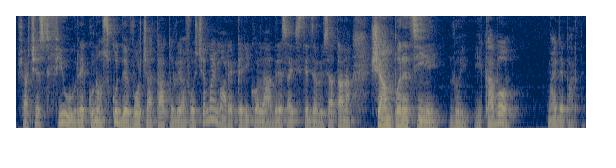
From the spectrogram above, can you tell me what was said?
Și acest fiu, recunoscut de vocea tatălui, a fost cel mai mare pericol la adresa existenței lui satana și a împărăției lui Icabod. Mai departe.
